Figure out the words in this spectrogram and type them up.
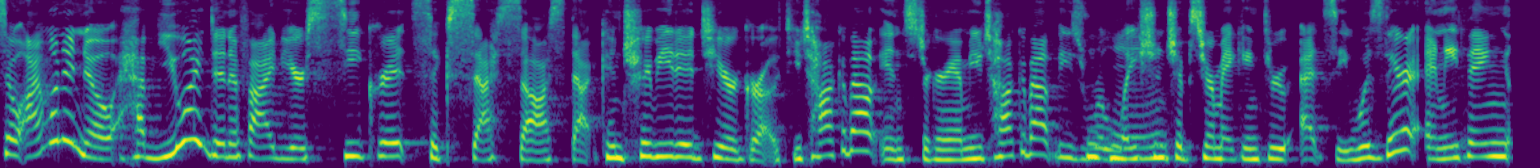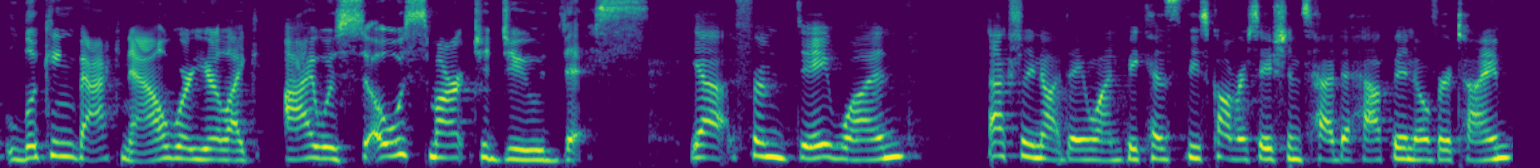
So I want to know have you identified your secret success sauce that contributed to your growth? You talk about Instagram, you talk about these mm-hmm. relationships you're making through Etsy. Was there anything looking back now where you're like, I was so smart to do this? Yeah, from day one, actually, not day one, because these conversations had to happen over time,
